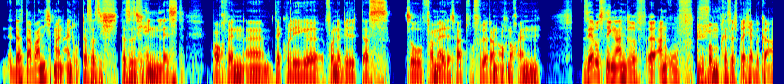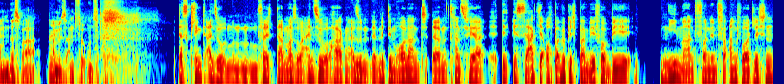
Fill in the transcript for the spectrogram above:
da, da war nicht mein Eindruck, dass er sich, dass er sich hängen lässt, auch wenn äh, der Kollege von der Bild das so vermeldet hat, wofür er dann auch noch einen sehr lustigen Angriff, äh, Anruf vom Pressesprecher bekam. Das war mhm. amüsant für uns. Das klingt also, um vielleicht da mal so einzuhaken, also mit dem Holland-Transfer, ähm, es sagt ja auch bei, wirklich beim BVB niemand von den Verantwortlichen,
